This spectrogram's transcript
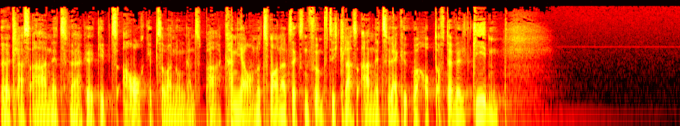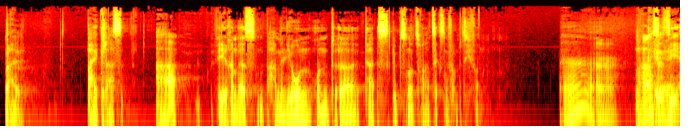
äh, Class A Netzwerke gibt's auch, gibt's aber nur ein ganz paar. Kann ja auch nur 256 Class A Netzwerke überhaupt auf der Welt geben. Weil bei Class A wären es ein paar Millionen und äh, da gibt es nur 256 von. Ah, das ist die,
